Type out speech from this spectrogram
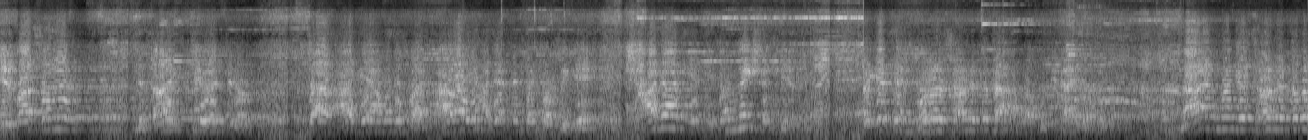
নির্বাচনের যে তারিখটি হয়েছিল তার আগে আমাদের প্রায় আড়াই হাজার নেতা কর্মীকে সাজা দিয়েছে কনভেকশন দিয়েছে। পনেরো সালের কথা আমরা নারায়ণগঞ্জের সালের কথা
